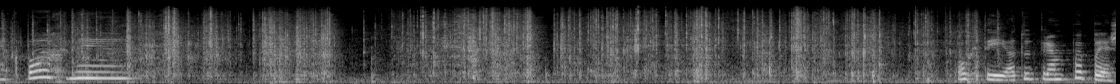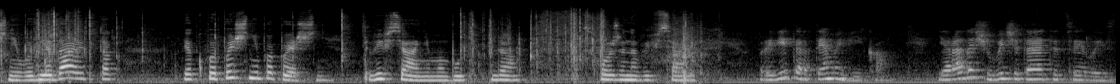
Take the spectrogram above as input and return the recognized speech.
як пахне. Ух ти, а тут прям пепешні виглядають так, як пепешні пепешні. Вівсяні, мабуть, да. Схоже на вівсяні. Привіт, Артем і Віка. Я рада, що ви читаєте цей лист.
